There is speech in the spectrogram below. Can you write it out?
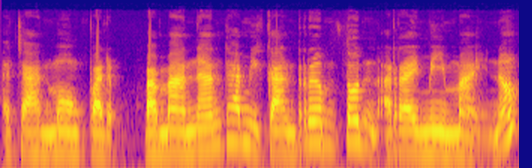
อาจารย์มองประประมาณนั้นถ้ามีการเริ่มต้นอะไรใหม่ๆเนาะ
